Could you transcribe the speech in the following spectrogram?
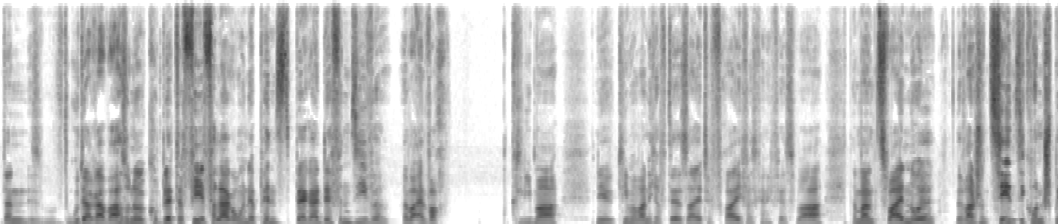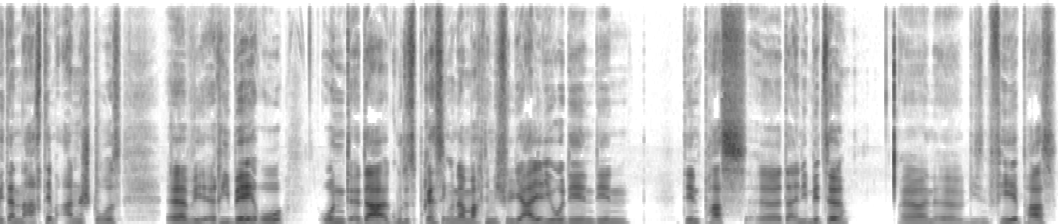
dann, gut, da war so eine komplette Fehlverlagerung in der Penzberger Defensive. Da war einfach Klima, nee, Klima war nicht auf der Seite frei, ich weiß gar nicht, wer es war. Dann beim 2-0, da waren schon 10 Sekunden später nach dem Anstoß äh, Ribeiro und äh, da gutes Pressing und dann macht nämlich Filialio den, den, den Pass äh, da in die Mitte, äh, äh, diesen Fehlpass.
